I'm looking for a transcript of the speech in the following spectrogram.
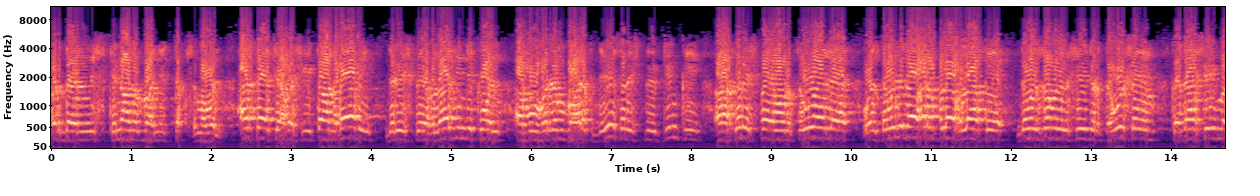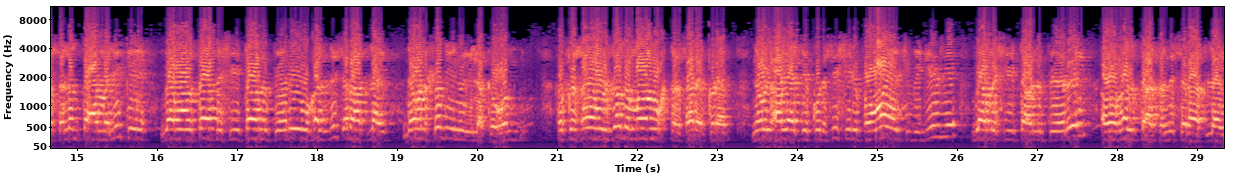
پر د مسکینانو باندې تقسیمول حتی چې هغه شیطان راغی د دې شپې غلا ځینې کول ابو هرم مبارک دې سره شپې ټینګ کړي آخر شپه یې ورته وویله ورته ولې دا هره پلا غلا کې د زه به یو شی درته وښیم که دا شی مثلا ته عملي کې بیا به تا ته شیطانو پیرې وغل نه شي راتلی ډول ښه دی نو هیله کوم دي خو که څه یو زه د ما مختصر کړه نو الایات کرسي شریف وایه چې بېدېږي بیا به شیطان پېرئ او غل تا ته نشي راتلی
